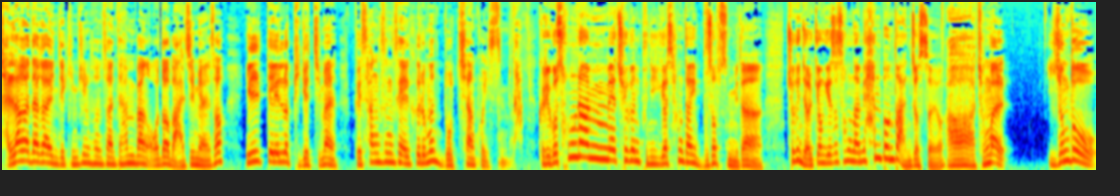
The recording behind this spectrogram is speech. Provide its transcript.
잘 나가다가 이제 김신우 선수한테 한 방 얻어 맞으면서 1대1로 비겼지만 그 상승세의 흐름은 놓지 않고 있습니다. 그리고 성남의 최근 분위기가 상당히 무섭습니다. 최근 10경기에서 성남이 한 번도 안 졌어요. 아, 정말 이 정도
